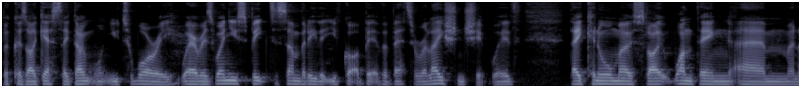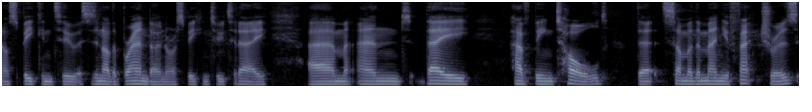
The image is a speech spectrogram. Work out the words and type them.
because I guess they don't want you to worry. Whereas when you speak to somebody that you've got a bit of a better relationship with, they can almost like one thing. Um, and I was speaking to this is another brand owner I was speaking to today, um, and they have been told that some of the manufacturers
